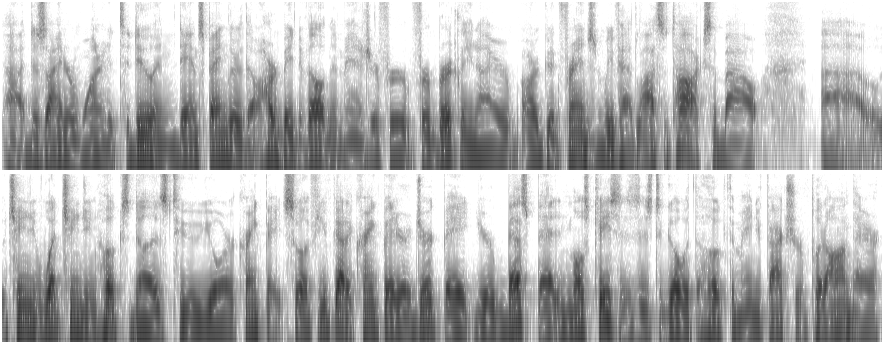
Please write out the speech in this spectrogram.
uh, designer wanted it to do. And Dan Spangler, the hard bait development manager for, for Berkley, and I are, are good friends, and we've had lots of talks about uh, changing what changing hooks does to your crankbait. So if you've got a crankbait or a jerkbait, your best bet in most cases is to go with the hook the manufacturer put on there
